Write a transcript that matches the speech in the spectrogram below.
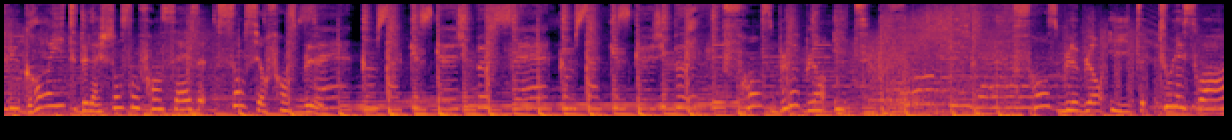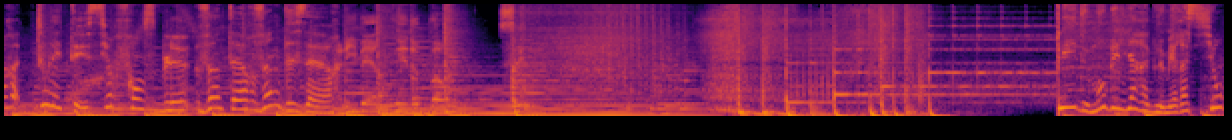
plus grands hits de la chanson française sont sur France Bleu. C'est comme ça, qu'est-ce que je peux? C'est comme ça, qu'est-ce que j'y peux? France Bleu Blanc Hit. France Bleu Blanc Hit, tous les soirs, tout l'été sur France Bleu, 20h, 22h. Liberté de de Montbéliard Agglomération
